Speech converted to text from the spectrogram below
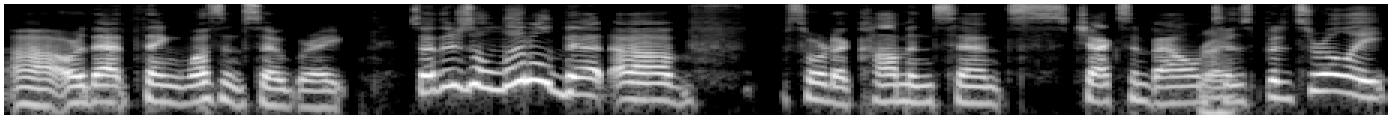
uh, or that thing wasn't so great. So there's a little bit of sort of common sense checks and balances, right. but it's really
